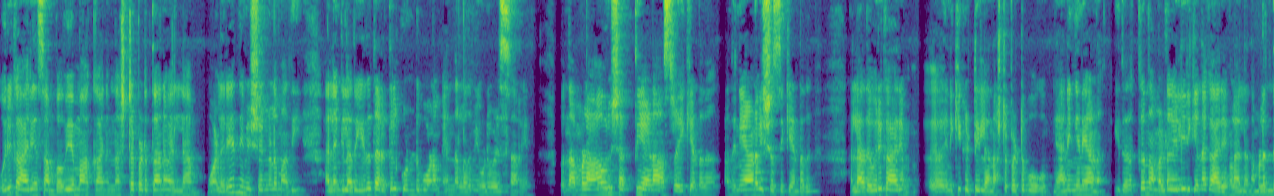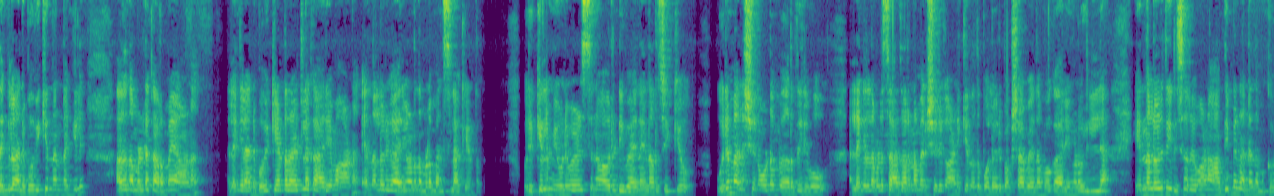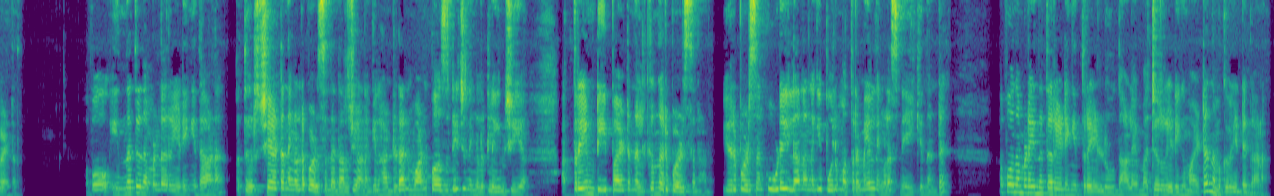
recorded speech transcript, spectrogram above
ഒരു കാര്യം സംഭവ്യമാക്കാനും നഷ്ടപ്പെടുത്താനും എല്ലാം വളരെ നിമിഷങ്ങൾ മതി. അല്ലെങ്കിൽ അത് ഏത് തരത്തിൽ കൊണ്ടുപോകണം എന്നുള്ളതും യൂണിവേഴ്സിന് അറിയാം. അപ്പം നമ്മൾ ആ ഒരു ശക്തിയാണ് ആശ്രയിക്കേണ്ടത്. അതിനെയാണ് വിശ്വസിക്കേണ്ടത്. അല്ലാതെ ഒരു കാര്യം എനിക്ക് കിട്ടില്ല നഷ്ടപ്പെട്ടു പോകും ഞാൻ ഇങ്ങനെയാണ്. ഇതൊക്കെ നമ്മളുടെ കയ്യിലിരിക്കുന്ന കാര്യങ്ങളല്ല. നമ്മൾ എന്തെങ്കിലും അനുഭവിക്കുന്നുണ്ടെങ്കിൽ അത് നമ്മളുടെ കർമ്മയാണ്. അല്ലെങ്കിൽ അനുഭവിക്കേണ്ടതായിട്ടുള്ള കാര്യമാണ് എന്നുള്ളൊരു കാര്യമാണ് നമ്മൾ മനസ്സിലാക്കേണ്ടത്. ഒരിക്കലും യൂണിവേഴ്സിനോ ആ ഒരു ഡിവൈൻ എനർജിക്കോ ഒരു മനുഷ്യനോടും വേർതിരിവോ അല്ലെങ്കിൽ നമ്മൾ സാധാരണ മനുഷ്യർ കാണിക്കുന്നത് പോലെ ഒരു പക്ഷാഭേദമോ കാര്യങ്ങളോ ഇല്ല എന്നുള്ളൊരു തിരിച്ചറിവാണ് ആദ്യമേ തന്നെ നമുക്ക് വേണ്ടത്. അപ്പോൾ ഇന്നത്തെ നമ്മളുടെ റീഡിംഗ് ഇതാണ്. അപ്പോൾ തീർച്ചയായിട്ടും നിങ്ങളുടെ പേഴ്സൺ എനർജി ആണെങ്കിൽ ഹൺഡ്രഡ് ആൻഡ് വൺ പെർസെന്റേജ് നിങ്ങൾ ക്ലെയിം ചെയ്യുക. അത്രയും ഡീപ്പായിട്ട് നിൽക്കുന്ന ഒരു പേഴ്സണാണ് ഈ ഒരു പേഴ്സൺ കൂടെ ഇല്ലാന്നുണ്ടെങ്കിൽ പോലും അത്രമേൽ നിങ്ങളെ സ്നേഹിക്കുന്നുണ്ട്. അപ്പോൾ നമ്മുടെ ഇന്നത്തെ റീഡിംഗ് ഇത്രയേ ഉള്ളൂ. നാളെ മറ്റൊരു റീഡിങ്ങുമായിട്ട് നമുക്ക് വീണ്ടും കാണാം.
